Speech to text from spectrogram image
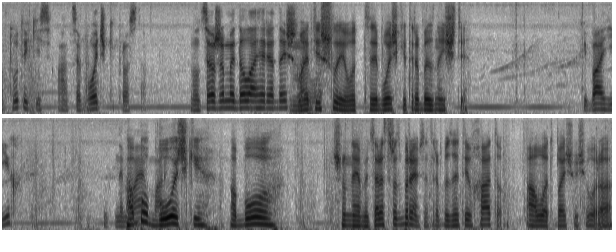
отут якісь. А, це бочки просто. Ну це вже ми до лагеря дійшли. Ми дійшли, от ці бочки треба знищити. Хіба їх? Тут немає Або марки. бочки, або що-небудь. Зараз розберемося, треба зайти в хату. А, от, бачу, що ворога.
